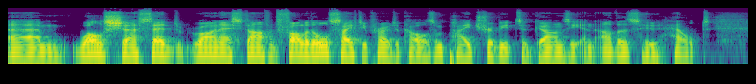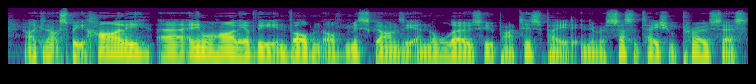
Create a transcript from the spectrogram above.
Um, Walsh uh, said Ryanair staff had followed all safety protocols and paid tribute to Garnsey and others who helped. I cannot speak highly, uh, any more highly of the involvement of Miss Garnsey and all those who participated in the resuscitation process.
